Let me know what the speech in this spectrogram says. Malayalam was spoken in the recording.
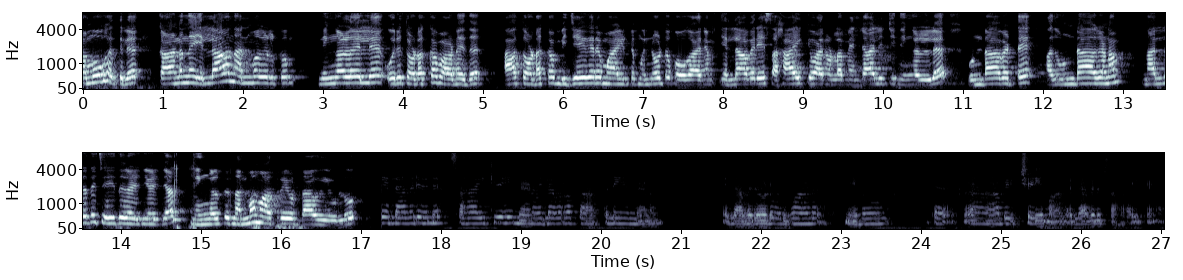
സമൂഹത്തിൽ കാണുന്ന എല്ലാ നന്മകൾക്കും നിങ്ങളിൽ ഒരു തുടക്കമാണ് ഇത് ആ തുടക്കം വിജയകരമായിട്ട് മുന്നോട്ട് പോകാനും എല്ലാവരെയും സഹായിക്കുവാനുള്ള മെന്റാലിറ്റി നിങ്ങളിൽ ഉണ്ടാവട്ടെ. അത് ഉണ്ടാകണം. നല്ലത് ചെയ്തു കഴിഞ്ഞു കഴിഞ്ഞാൽ നിങ്ങൾക്ക് നന്മ മാത്രമേ ഉണ്ടാവുകയുള്ളൂ. എല്ലാവരും എന്നെ സഹായിക്കുകയും വേണം. എല്ലാവരുടെ പ്രാർത്ഥനയും വേണം. എല്ലാവരോടും ഒരുപാട് സ്നേഹവും അപേക്ഷയുമാണ്. എല്ലാവരും സഹായിക്കണം.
